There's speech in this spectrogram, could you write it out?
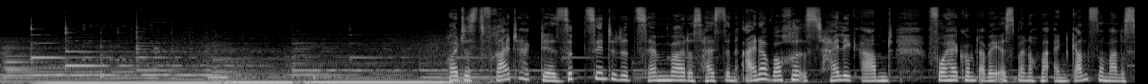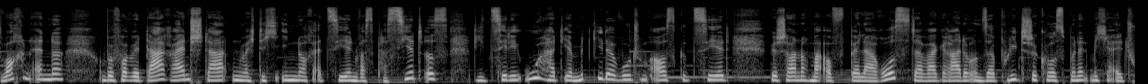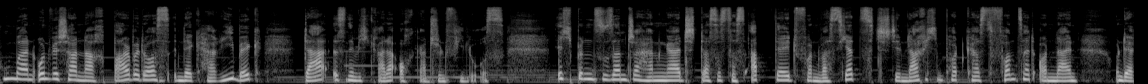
you Heute ist Freitag, der 17. Dezember. Das heißt, in einer Woche ist Heiligabend. Vorher kommt aber erstmal nochmal ein ganz normales Wochenende. Und bevor wir da reinstarten, möchte ich Ihnen noch erzählen, was passiert ist. Die CDU hat ihr Mitgliedervotum ausgezählt. Wir schauen nochmal auf Belarus. Da war gerade unser politischer Korrespondent Michael Thumann. Und wir schauen nach Barbados in der Karibik. Da ist nämlich gerade auch ganz schön viel los. Ich bin Susanne Hangard. Das ist das Update von Was Jetzt, dem Nachrichtenpodcast von Zeit Online. Und der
